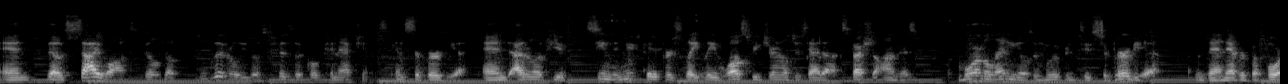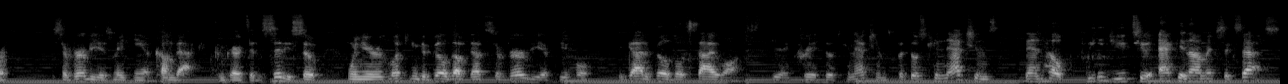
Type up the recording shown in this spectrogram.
And those sidewalks build up literally those physical connections in suburbia. And I don't know if you've seen the newspapers lately, Wall Street Journal just had a special on this. More millennials are moving to suburbia than ever before. Suburbia is making a comeback compared to the city. So when you're looking to build up that suburbia people, you got to build those sidewalks and create those connections. But those connections then help lead you to economic success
